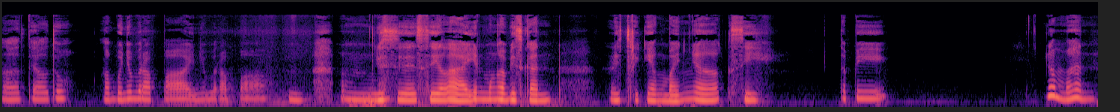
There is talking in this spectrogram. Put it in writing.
hotel tuh lampunya berapa ini berapa. Hmm, di sisi lain menghabiskan listrik yang banyak sih. Tapi nyaman.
